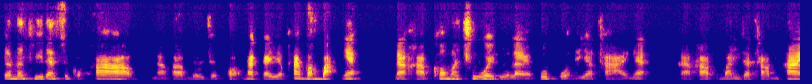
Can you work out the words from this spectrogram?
เจ้าหน้าที่ด้านสุขภาพนะครับ โดยเฉพาะนักกายภาพบำบัดเนี่ยนะครับ เข้ามาช่วยดูแลผู้ป่วยระยะท้ายเนี่ยนะครับ มันจะทำให้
